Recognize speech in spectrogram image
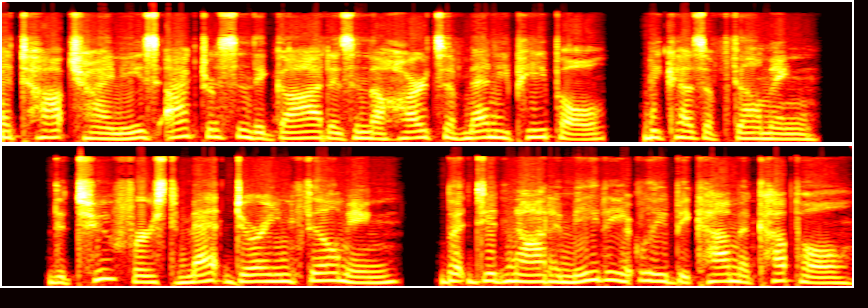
a top Chinese actress and the goddess in the hearts of many people, because of filming. The two first met during filming, but did not immediately become a couple.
